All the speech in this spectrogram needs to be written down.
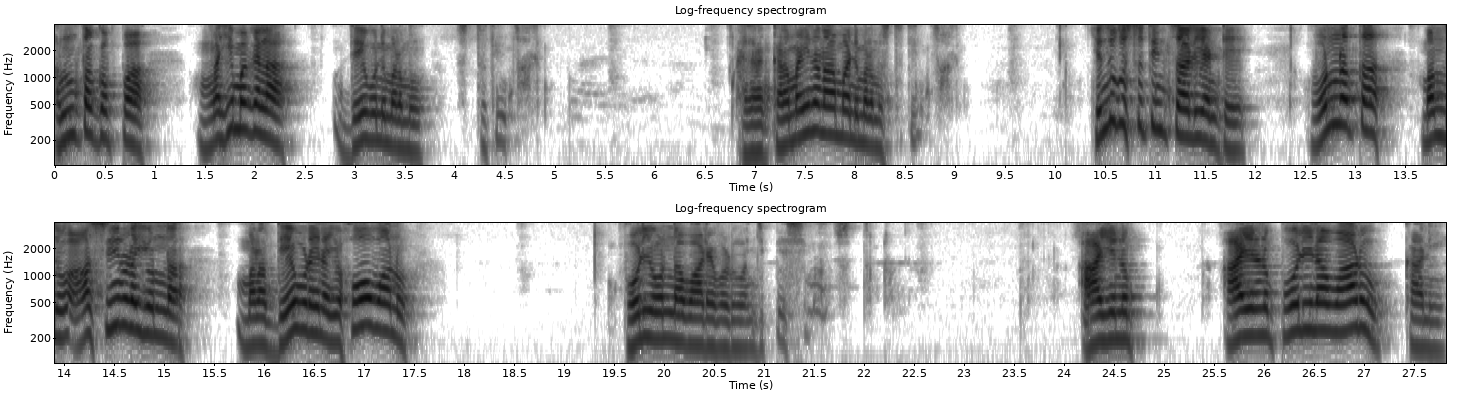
అంత గొప్ప మహిమ గల దేవుని మనము స్థుతించాలి ఆయన ఘనమైన నామాన్ని మనము స్థుతించాలి ఎందుకు స్థుతించాలి అంటే ఉన్నత మందు ఆసీనుడై ఉన్న మన దేవుడైన యహోవాను పోలి ఉన్న వాడెవడు అని చెప్పేసి మనం చూస్తుంటాం. ఆయన ఆయనను పోలిన వాడు కానీ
